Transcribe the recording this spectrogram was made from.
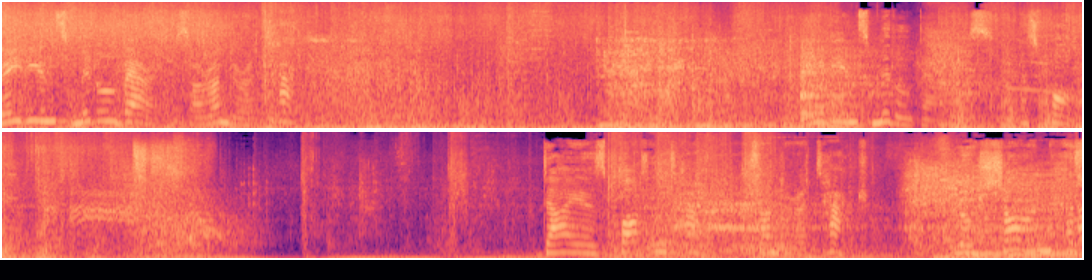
Radiant's middle barracks are under attack. Radiant's middle barracks has fallen. Dire's bottom tower is under attack. Roshan has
